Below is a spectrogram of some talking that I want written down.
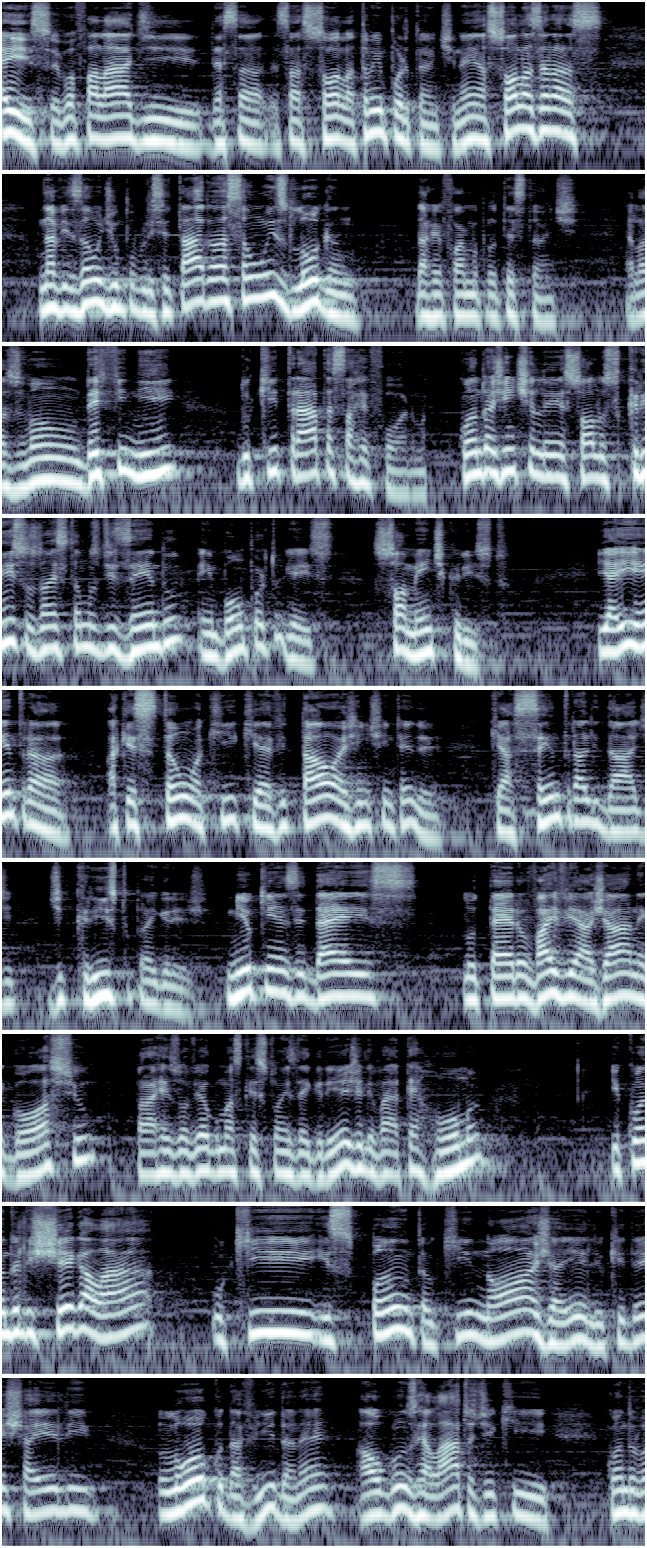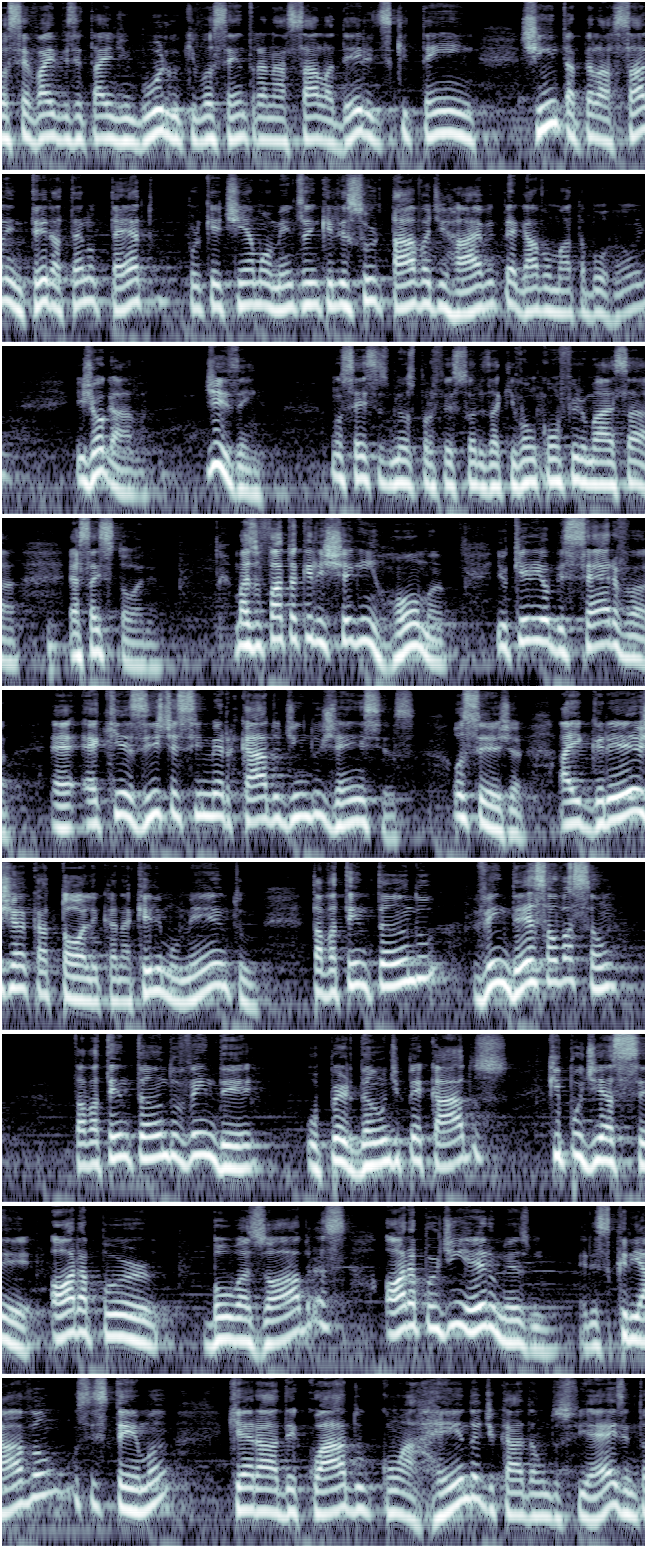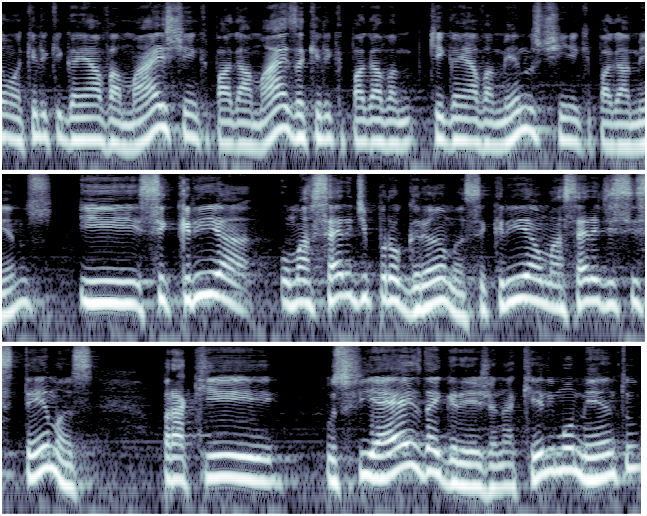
É isso. Eu vou falar de, dessa, dessa sola tão importante. Né? As solas, elas, na visão de um publicitário, elas são um slogan da reforma protestante. Elas vão definir do que trata essa reforma. Quando a gente lê solos Cristos, nós estamos dizendo, em bom português, somente Cristo. E aí entra a questão aqui que é vital a gente entender, que é a centralidade de Cristo para a igreja. 1510, Lutero vai viajar a negócio para resolver algumas questões da igreja, ele vai até Roma. E quando ele chega lá, o que espanta, o que noja ele, o que deixa ele louco da vida, né? Há alguns relatos de que quando você vai visitar Edimburgo, que você entra na sala dele, diz que tem tinta pela sala inteira, até no teto, porque tinha momentos em que ele surtava de raiva e pegava o mata-borrão e, e jogava. Dizem. Não sei se os meus professores aqui vão confirmar essa, essa história. Mas o fato é que ele chega em Roma e o que ele observa é, é que existe esse mercado de indulgências. Ou seja, a igreja católica, naquele momento, estava tentando vender salvação estava tentando vender o perdão de pecados, que podia ser ora por boas obras, ora por dinheiro mesmo. Eles criavam um sistema que era adequado com a renda de cada um dos fiéis, então aquele que ganhava mais tinha que pagar mais, aquele que pagava que ganhava menos tinha que pagar menos. E se cria uma série de programas, se cria uma série de sistemas para que os fiéis da igreja naquele momento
